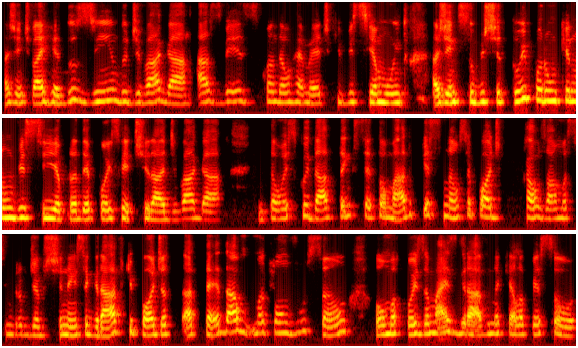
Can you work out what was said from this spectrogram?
a gente vai reduzindo devagar. Às vezes, quando é um remédio que vicia muito, a gente substitui por um que não vicia para depois retirar devagar. Então, esse cuidado tem que ser tomado, porque senão você pode causar uma síndrome de abstinência grave, que pode até dar uma convulsão ou uma coisa mais grave naquela pessoa.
